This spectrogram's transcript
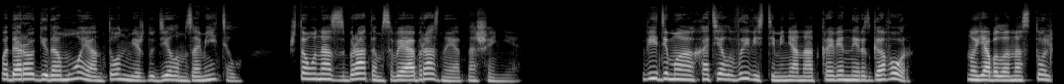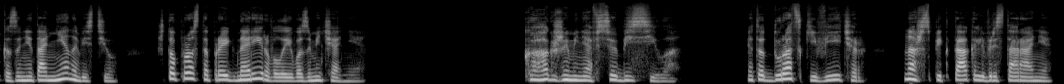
По дороге домой Антон между делом заметил, что у нас с братом своеобразные отношения. Видимо, хотел вывести меня на откровенный разговор, но я была настолько занята ненавистью, что просто проигнорировала его замечание. Как же меня все бесило. Этот дурацкий вечер, наш спектакль в ресторане,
